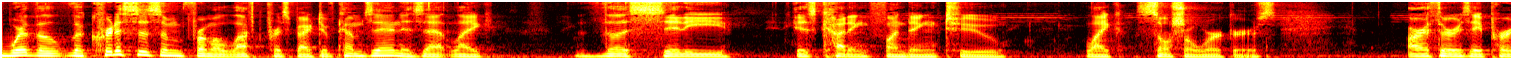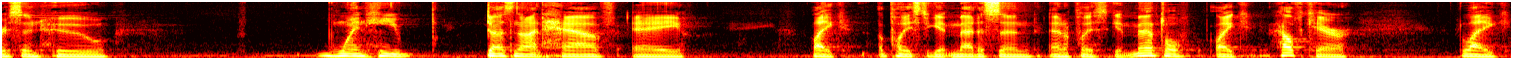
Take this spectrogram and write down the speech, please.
where the the criticism from a left perspective comes in is that like the city is cutting funding to like social workers. Arthur is a person who, when he does not have a like a place to get medicine and a place to get mental like health care, like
